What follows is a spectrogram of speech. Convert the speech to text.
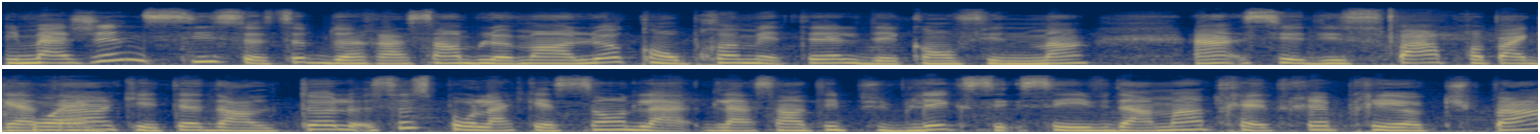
Imagine si ce type de rassemblement-là compromettait le déconfinement, hein, s'il y a des super propagateurs Ouais. qui étaient dans Ça, c'est pour la question de la, santé publique. C'est évidemment très, très préoccupant.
